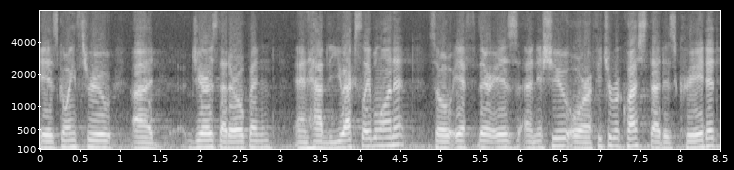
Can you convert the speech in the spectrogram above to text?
is going through uh, JIRAs that are open and have the UX label on it. So if there is an issue or a feature request that is created,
